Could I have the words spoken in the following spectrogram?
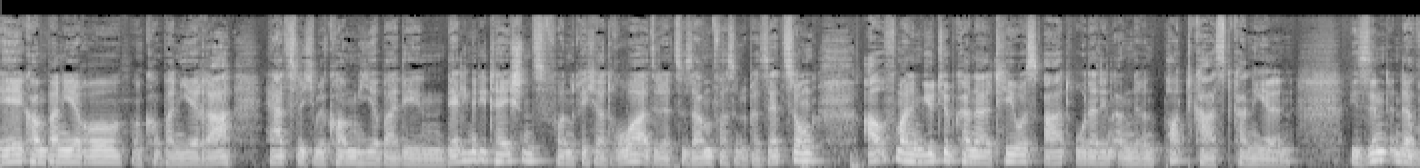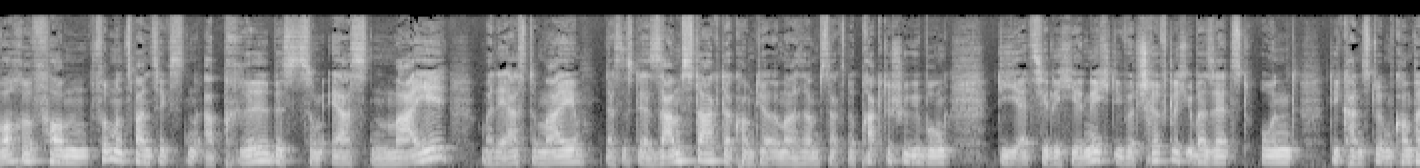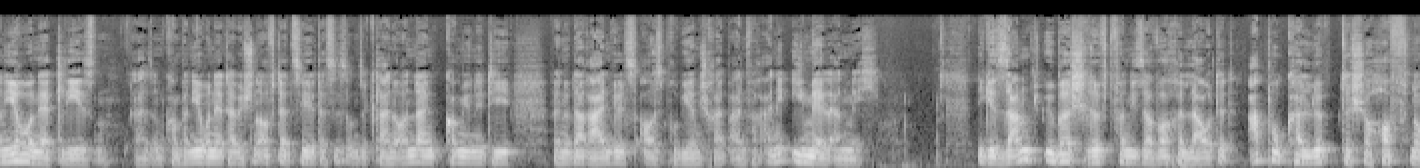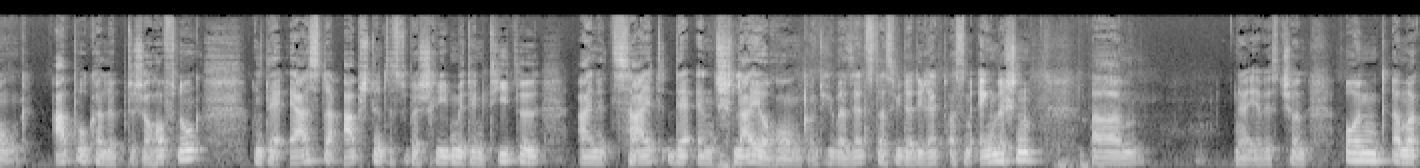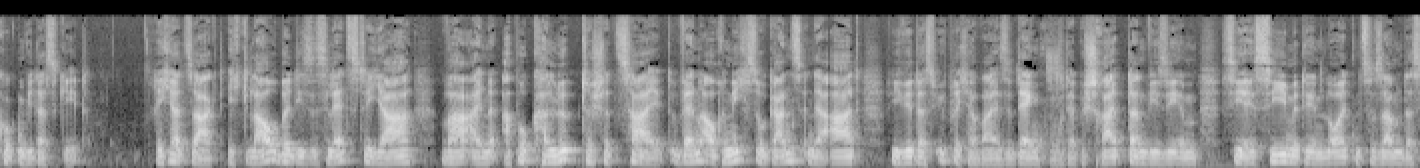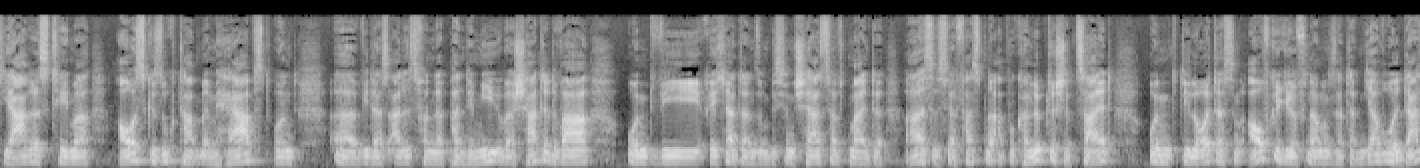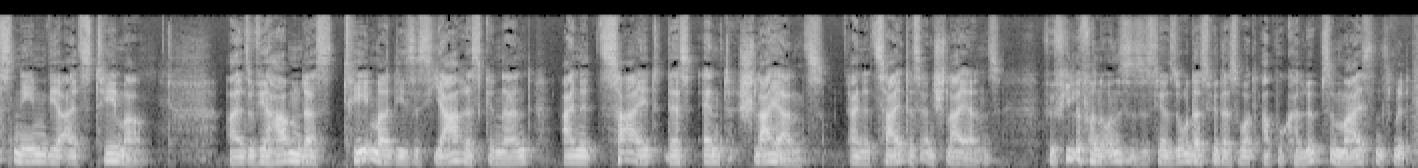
Hey Companiero und Companiera, herzlich willkommen hier bei den Daily Meditations von Richard Rohr, also der Zusammenfassung und Übersetzung, auf meinem YouTube-Kanal Theos Art oder den anderen Podcast-Kanälen. Wir sind in der Woche vom 25. April bis zum 1. Mai. Bei der 1. Mai, das ist der Samstag, da kommt ja immer samstags eine praktische Übung, die erzähle ich hier nicht, die wird schriftlich übersetzt und die kannst du im Companiero-Net lesen. Also ein Companiero.net habe ich schon oft erzählt, das ist unsere kleine Online-Community. Wenn du da rein willst, ausprobieren, schreib einfach eine E-Mail an mich. Die Gesamtüberschrift von dieser Woche lautet Apokalyptische Hoffnung. Apokalyptische Hoffnung. Und der erste Abschnitt ist überschrieben mit dem Titel Eine Zeit der Entschleierung. Und ich übersetze das wieder direkt aus dem Englischen. Ähm, na, ihr wisst schon. Und äh, mal gucken, wie das geht. Richard sagt, ich glaube, dieses letzte Jahr war eine apokalyptische Zeit, wenn auch nicht so ganz in der Art, wie wir das üblicherweise denken. Und er beschreibt dann, wie sie im CAC mit den Leuten zusammen das Jahresthema ausgesucht haben im Herbst und äh, wie das alles von der Pandemie überschattet war und wie Richard dann so ein bisschen scherzhaft meinte, ah, es ist ja fast eine apokalyptische Zeit und die Leute das dann aufgegriffen haben und gesagt haben, jawohl, das nehmen wir als Thema. Also wir haben das Thema dieses Jahres genannt, eine Zeit des Entschleierns. Eine Zeit des Entschleierns. Für viele von uns ist es ja so, dass wir das Wort Apokalypse meistens mit,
